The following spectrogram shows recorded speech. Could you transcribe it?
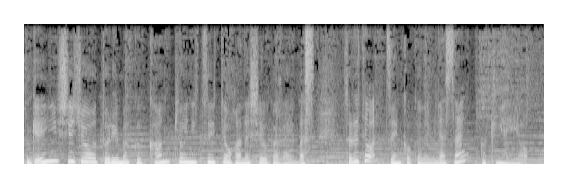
原油市場を取り巻く環境についてお話を伺いますそれでは全国の皆さんごきげんよう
